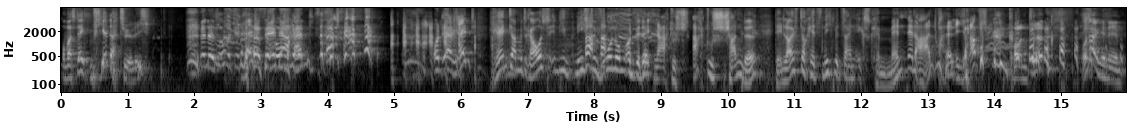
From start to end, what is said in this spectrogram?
Und was denken wir natürlich? Wenn er so mit den Händen Das rumrennt. Und er rennt, rennt damit raus in die nächste Wohnung und wir denken, ach du, ach du Schande, der läuft doch jetzt nicht mit seinen Exkrementen in der Hand, weil er nicht abspülen konnte. Unangenehm.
